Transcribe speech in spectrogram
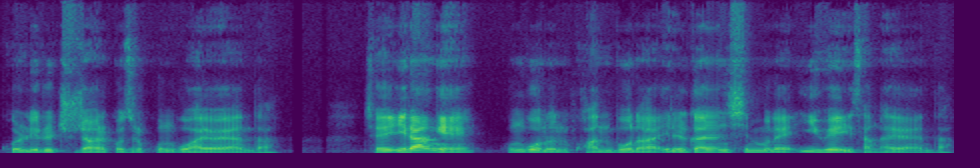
권리를 주장할 것을 공고하여야 한다. 제1항의 공고는 관보나 일간 신문에 2회 이상 하여야 한다.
